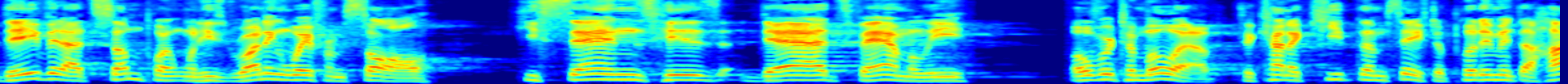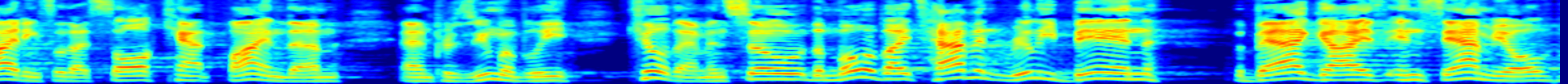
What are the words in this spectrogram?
David at some point when he's running away from Saul, he sends his dad's family over to Moab to kind of keep them safe, to put him into hiding so that Saul can't find them and presumably kill them. And so the Moabites haven't really been the bad guys in Samuel,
